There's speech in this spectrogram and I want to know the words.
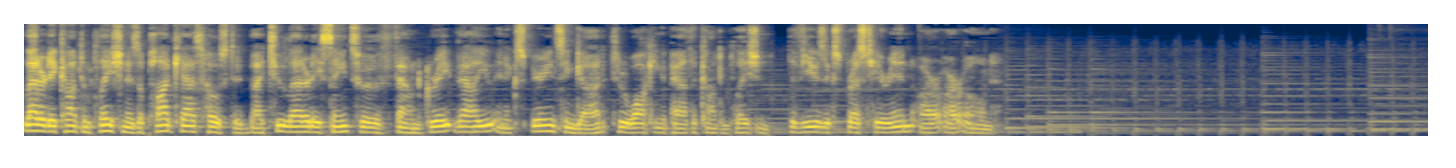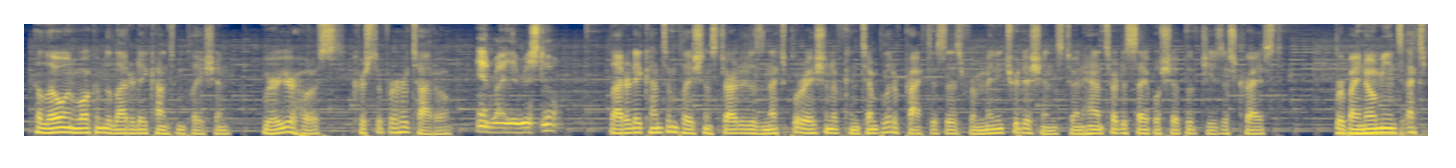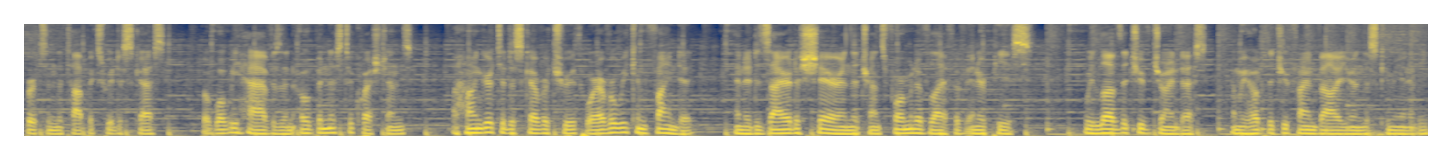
Latter day Contemplation is a podcast hosted by two Latter day Saints who have found great value in experiencing God through walking a path of contemplation. The views expressed herein are our own. Hello and welcome to Latter day Contemplation. We're your hosts, Christopher Hurtado and Riley Risto. Latter day Contemplation started as an exploration of contemplative practices from many traditions to enhance our discipleship of Jesus Christ. We're by no means experts in the topics we discuss, but what we have is an openness to questions, a hunger to discover truth wherever we can find it, and a desire to share in the transformative life of inner peace. We love that you've joined us, and we hope that you find value in this community.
